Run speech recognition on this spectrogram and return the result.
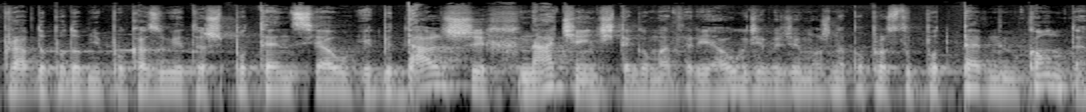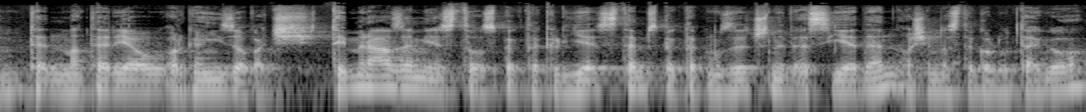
prawdopodobnie pokazuje też potencjał jakby dalszych nacięć tego materiału, gdzie będzie można po prostu pod pewnym kątem ten materiał organizować. Tym razem jest to spektakl Jestem, spektakl muzyczny w S1 18 lutego,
